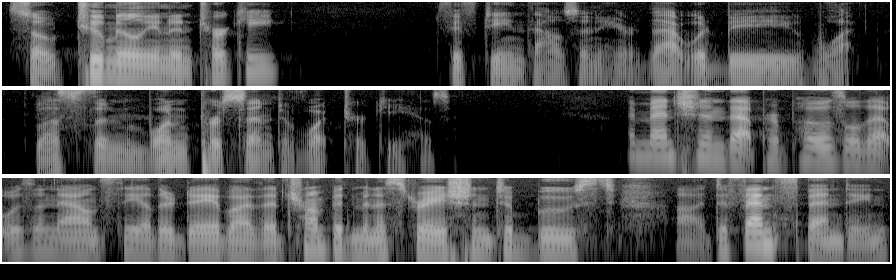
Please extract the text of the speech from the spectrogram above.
So 2 million in Turkey, 15,000 here. That would be what? Less than 1% of what Turkey has. I mentioned that proposal that was announced the other day by the Trump administration to boost uh, defense spending,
